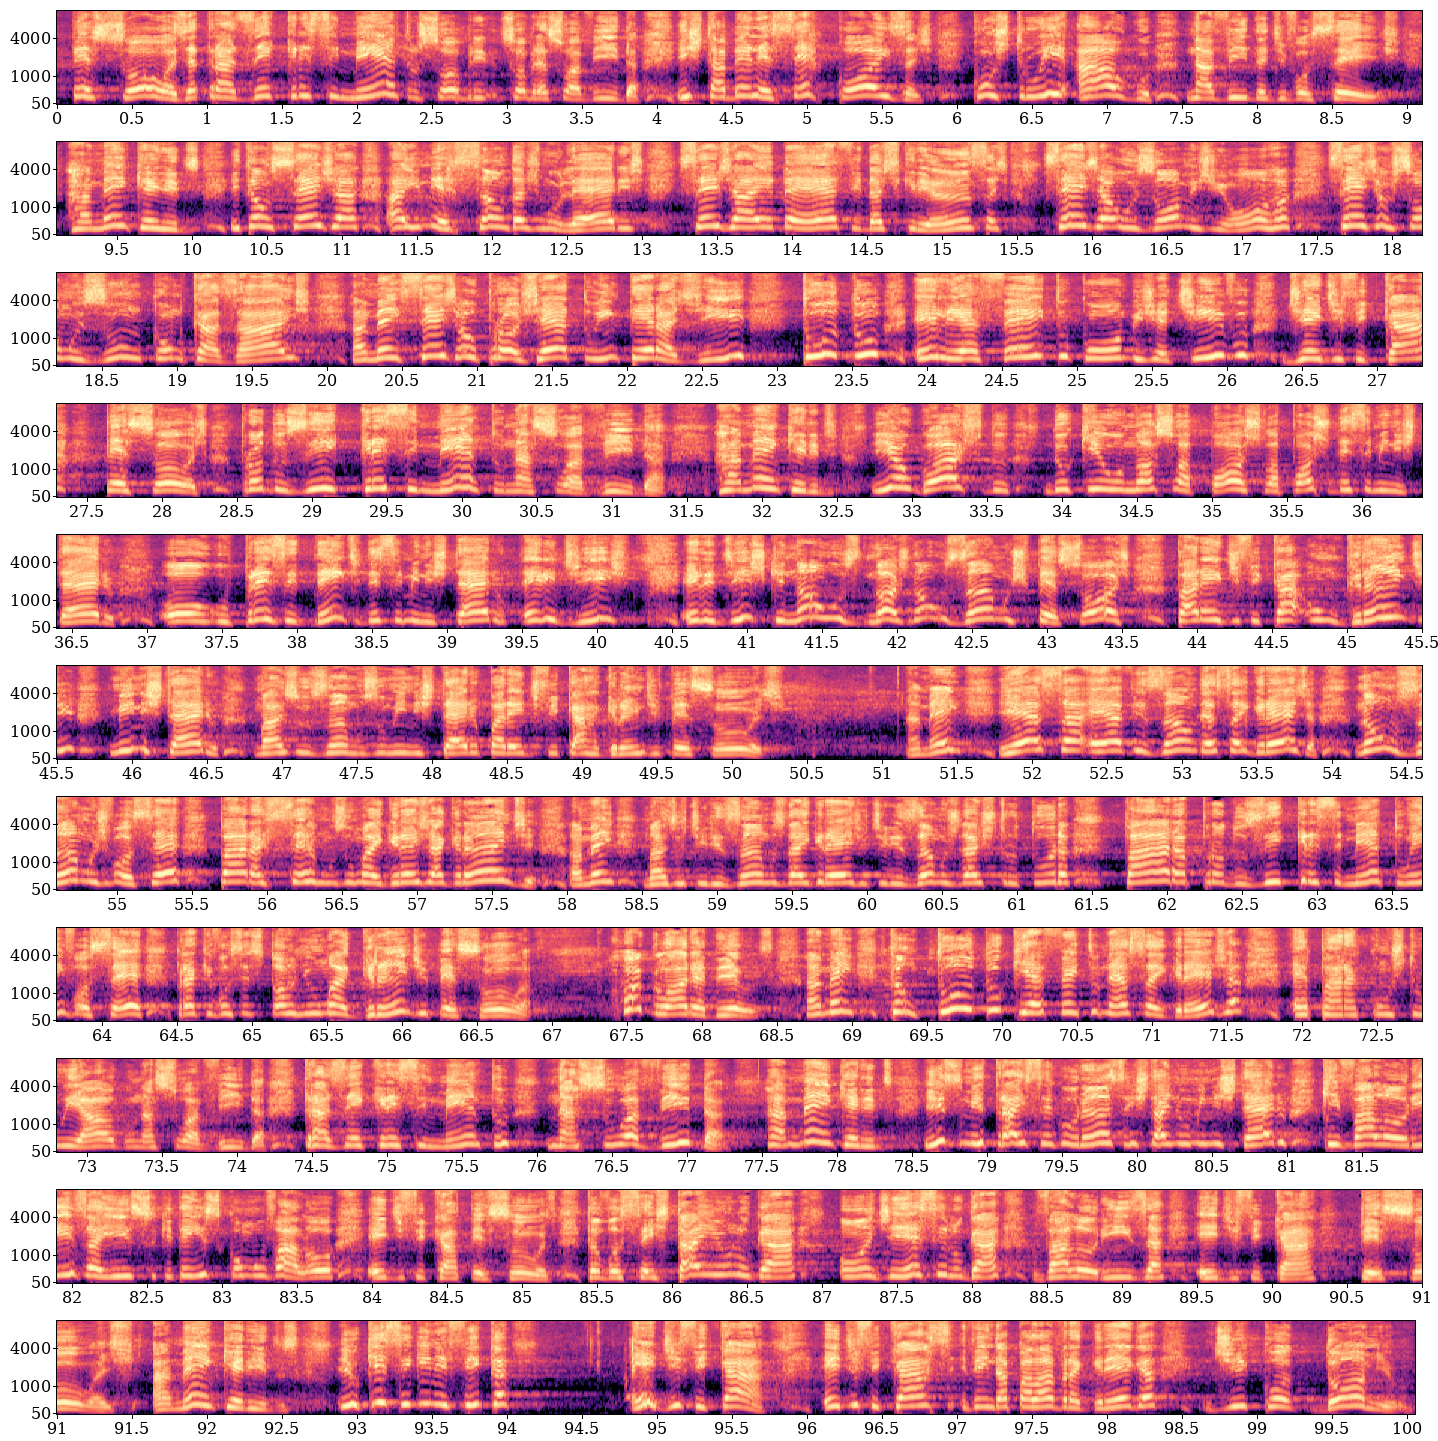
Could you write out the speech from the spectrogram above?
pessoas, é trazer crescimento sobre, sobre a sua vida, estabelecer coisas, construir algo na vida de vocês. Amém, queridos? Então, seja a imersão das mulheres, seja a EBF das crianças, seja os homens de honra, seja os Somos Um como casais, amém? Seja o projeto Interagir tudo ele é feito com o objetivo de edificar pessoas, produzir crescimento na sua vida. Amém, queridos? E eu gosto do, do que o nosso apóstolo, apóstolo desse ministério, ou o presidente desse ministério, ele diz. Ele diz que não, nós não usamos pessoas para edificar um grande ministério, mas usamos o ministério para edificar grandes pessoas. Amém? E essa é a visão dessa igreja. Não usamos você para sermos uma igreja grande, amém? Mas utilizamos da igreja, utilizamos da estrutura para produzir crescimento em você, para que você se torne uma grande pessoa. Oh, glória a Deus. Amém? Então, tudo que é feito nessa igreja é para construir algo na sua vida, trazer crescimento na sua vida. Amém, queridos? Isso me traz segurança estar em um ministério que valoriza isso, que tem isso como valor, edificar pessoas. Então, você está em um lugar onde esse lugar valoriza edificar pessoas. Amém, queridos? E o que significa Edificar. Edificar vem da palavra grega dicodômio,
